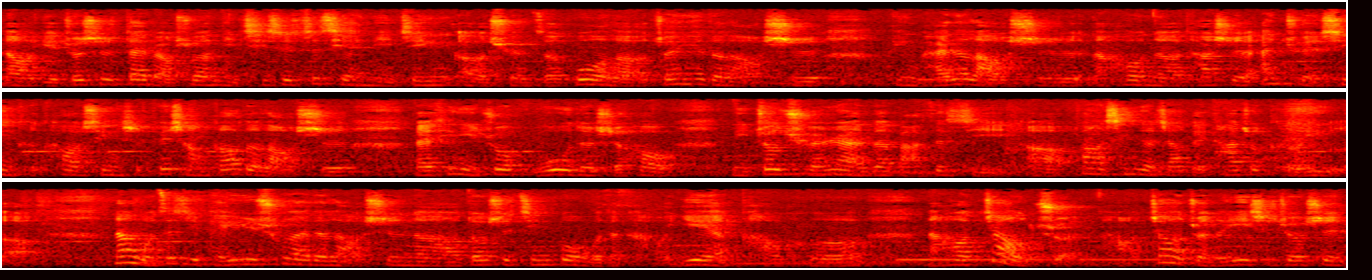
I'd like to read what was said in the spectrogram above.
然后也就是代表说你其实之前你已经呃选择过了专业的老师、品牌的老师，然后呢他是安全性、可靠性是非常高的老师来替你做服务的时候，你就去全然的把自己呃放心的交给他就可以了。那我自己培育出来的老师呢，都是经过我的考验、考核，然后校准。好，校准的意思就是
